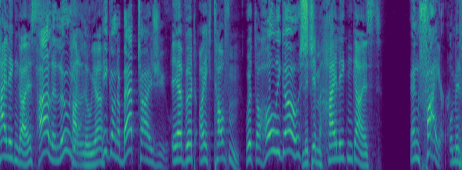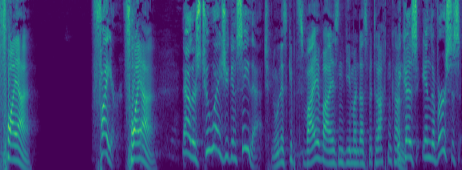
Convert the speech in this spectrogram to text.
Heiligen Geist. Hallelujah. He's going to baptize you Er wird euch taufen with the Holy mit Ghost dem Heiligen Geist and fire. und mit Feuer. Fire. Feuer. Now, there's two ways you can see that. Nun, es gibt zwei Weisen, wie man das betrachten kann. Because in the verses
